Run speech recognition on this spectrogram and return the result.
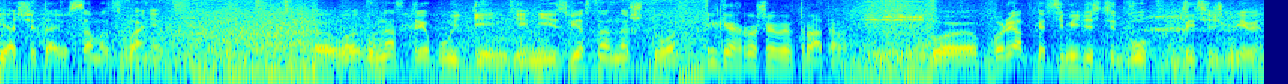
я считаю, самозванец. Э, У нас требуют деньги, неизвестно на что. Скільки грошей ви втратили? Э, Порядка 72 тысяч гривен.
